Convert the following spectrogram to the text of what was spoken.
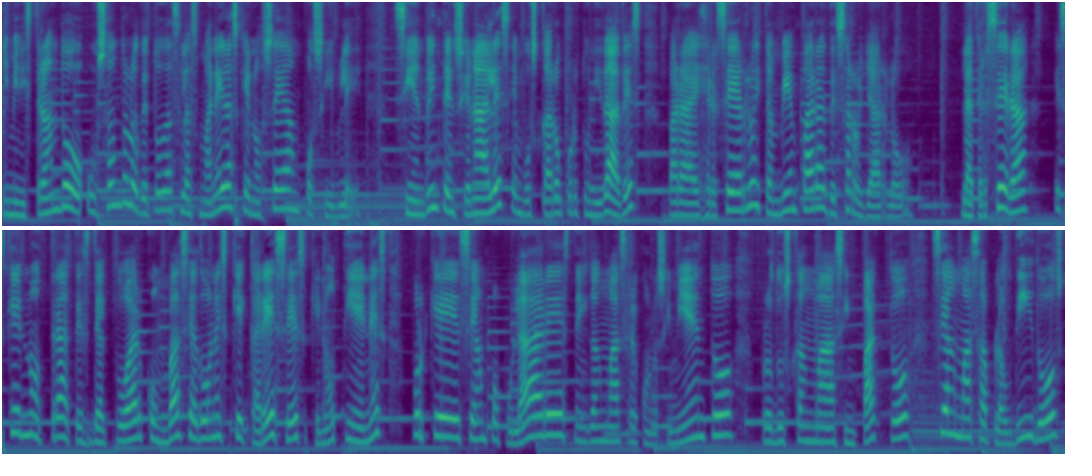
y ministrando usándolo de todas las maneras que nos sean posible, siendo intencionales en buscar oportunidades para ejercerlo y también para desarrollarlo. La tercera es que no trates de actuar con base a dones que careces, que no tienes, porque sean populares, tengan más reconocimiento, produzcan más impacto, sean más aplaudidos,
